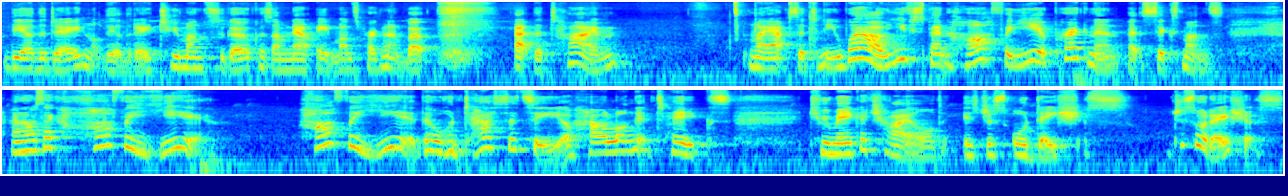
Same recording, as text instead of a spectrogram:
the other day, not the other day, two months ago, because I'm now eight months pregnant, but at the time, my app said to me, Wow, you've spent half a year pregnant at six months. And I was like, Half a year? Half a year? The audacity of how long it takes to make a child is just audacious. Just audacious.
